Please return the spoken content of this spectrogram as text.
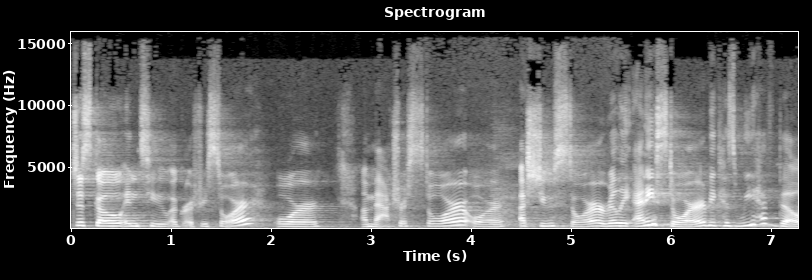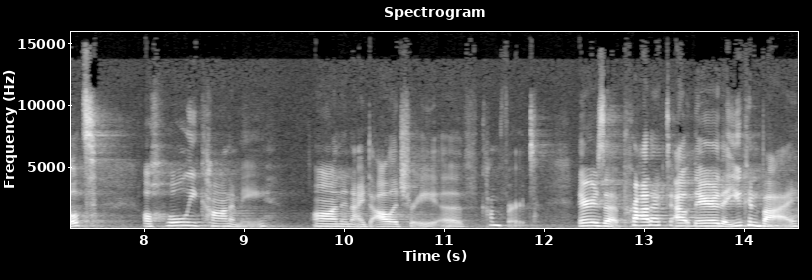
just go into a grocery store or a mattress store or a shoe store or really any store because we have built a whole economy on an idolatry of comfort. There is a product out there that you can buy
